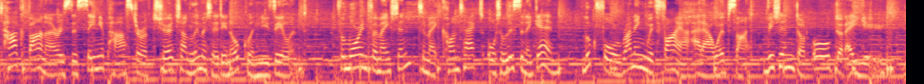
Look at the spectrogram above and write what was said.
Tak Bhana is the senior pastor of Church Unlimited in Auckland, New Zealand. For more information, to make contact, or to listen again, look for Running with Fire at our website, vision.org.au.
